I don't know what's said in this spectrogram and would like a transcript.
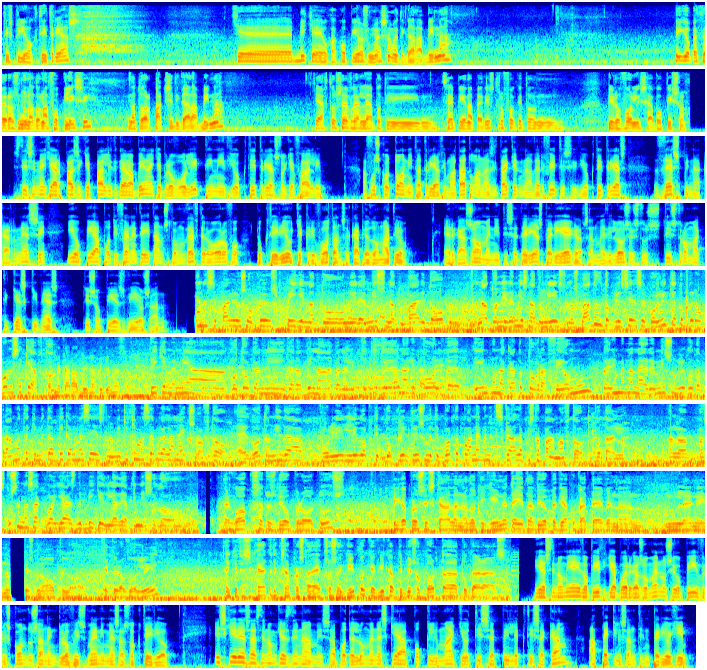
της πλειοκτήτριας και μπήκε ο κακοποιός μέσα με την καραμπίνα. Πήγε ο πεθερός μου να τον αφοπλίσει, να του αρπάξει την καραμπίνα και αυτός έβγαλε από τη τσέπη ένα περίστροφο και τον πυροβόλησε από πίσω. Στη συνέχεια αρπάζει και πάλι την καραμπίνα και προβολεί την ιδιοκτήτρια στο κεφάλι. Αφού σκοτώνει τα τρία θύματά του, αναζητά και την αδερφή της ιδιοκτήτριας Δέσποινα Καρνέση, η οποία από ό,τι φαίνεται ήταν στον δεύτερο όροφο του κτηρίου και κρυβόταν σε κάποιο δωμάτιο. Εργαζόμενοι της εταιρείας περιέγραψαν με δηλώσεις τους τις τρομακτικές σκηνές τις οποίες βίωσαν. Ένας υπάλληλος ο οποίος πήγε να τον ηρεμήσει, να του πάρει το όπλο, να τον ηρεμήσει, να του μιλήσει τέλος πάντων, τον πλησίασε πολύ και τον πυροβόλησε και αυτόν. Με καραμπίνα πήγε μέσα. Πήγε με μια κοντόκανη καραμπίνα επαναληπτική και ένα revolver. Ήμουνα κάτω από το γραφείο μου, περίμενα να ηρεμήσουν λίγο τα πράγματα και μετά μπήκαν μέσα οι αστυνομικοί και μας έβγαλαν έξω. Αυτό. Εγώ τον είδα πολύ λίγο από την, πριν κλείσουμε την πόρτα που ανέβαινε τη σκάλα προς τα πάνω. Αυτό, τίποτα άλλο. Αλλά βαστούσε ένα σάκ δεν μπήκε δηλαδή από την είσοδο εγώ άκουσα τους δύο πρώτους, πήγα προς τη σκάλα να δω τι γίνεται, είδα δύο παιδιά που κατέβαιναν, μου λένε είναι ο με όπλο και πυροβολή ε, και φυσικά έτρεξα προς τα έξω στον κήπο και βγήκα από την πίσω πόρτα του γκαράζ. Η αστυνομία ειδοποιήθηκε από εργαζομένους οι οποίοι βρισκόντουσαν εγκλωβισμένοι μέσα στο κτίριο. Ισχυρές αστυνομικές δυνάμεις, αποτελούμενες και από κλιμάκιο της επίλεκτης ΕΚΑΜ, απέκλεισαν την περιοχή.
